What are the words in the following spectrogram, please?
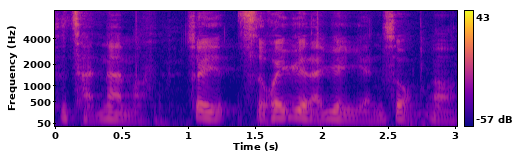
是惨难嘛，所以只会越来越严重啊。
